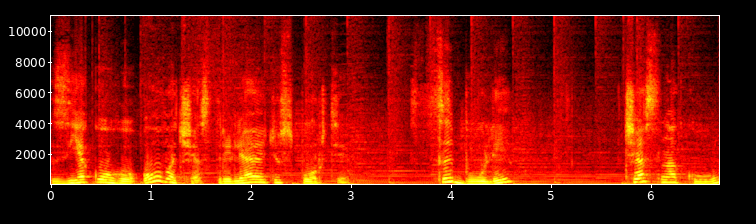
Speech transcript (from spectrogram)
З якого овоча стріляють у спорті? З цибулі, часнаку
